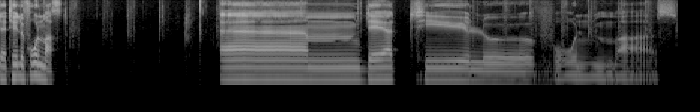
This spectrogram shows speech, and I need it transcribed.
Der Telefonmast. Ähm, der Telefonmast.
